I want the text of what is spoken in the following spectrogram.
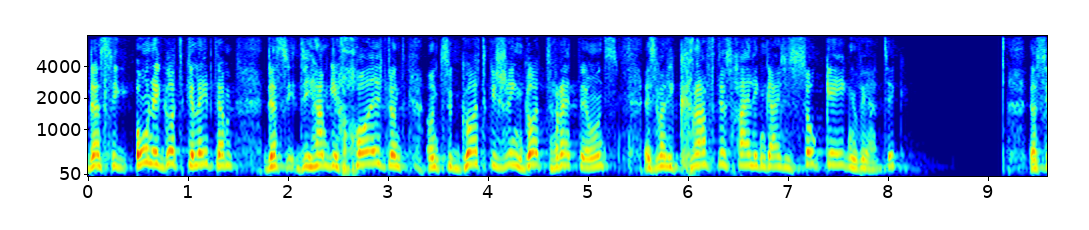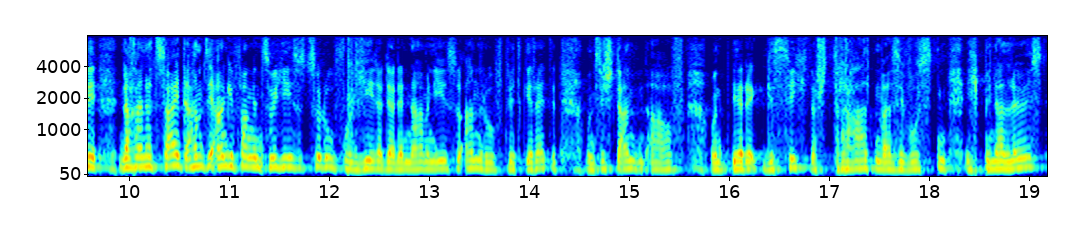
dass sie ohne Gott gelebt haben, dass sie, die haben geheult und, und zu Gott geschrien, Gott rette uns. Es war die Kraft des Heiligen Geistes so gegenwärtig dass sie nach einer Zeit, haben sie angefangen, zu Jesus zu rufen. Und jeder, der den Namen Jesu anruft, wird gerettet. Und sie standen auf und ihre Gesichter strahlten, weil sie wussten, ich bin erlöst,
